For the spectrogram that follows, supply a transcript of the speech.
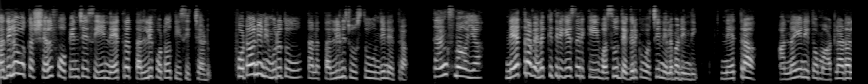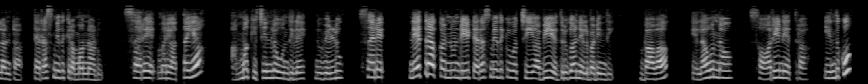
గదిలో ఒక షెల్ఫ్ ఓపెన్ చేసి నేత్ర తల్లి ఫోటో తీసిచ్చాడు. ఫోటోని నిమురుతూ తన తల్లిని చూస్తూ ఉంది నేత్ర. థ్యాంక్స్ మావయ్య. నేత్ర వెనక్కి తిరిగేసరికి వసు దగ్గరికి వచ్చి నిలబడింది. నేత్ర అన్నయ్య నీతో మాట్లాడాలంట. టెర్రస్ మీదకి రమ్మన్నాడు. సరే మరి అత్తయ్య? అమ్మ కిచెన్లో ఉందిలే నువ్వెళ్ళు. సరే. నేత్ర అక్కడి నుండి టెర్రస్ మీదకి వచ్చి అభి ఎదురుగా నిలబడింది. బావా ఎలా ఉన్నావు? సారీ నేత్ర. ఎందుకు?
